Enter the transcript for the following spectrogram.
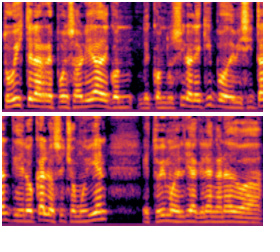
tuviste la responsabilidad de, conducir al equipo de visitante y de local, lo has hecho muy bien, estuvimos el día que le han ganado a,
